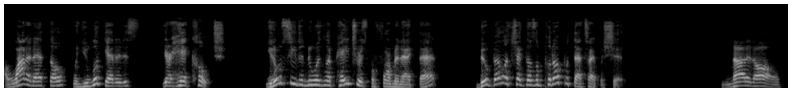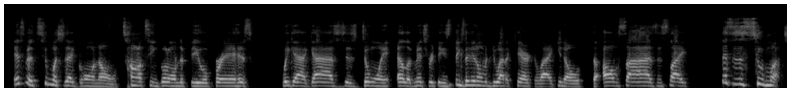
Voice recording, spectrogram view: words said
A lot of that, though, when you look at it, is your head coach. You don't see the New England Patriots performing like that. Bill Belichick doesn't put up with that type of shit. Not at all. It's been too much of that going on. Taunting, going on the field, press. We got guys just doing elementary things, things they don't want to do out of character, like, you know, the offsides. It's like, this is just too much.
